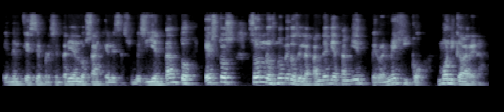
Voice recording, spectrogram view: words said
en el que se presentaría en Los Ángeles a su vez. Y en tanto, estos son los números de la pandemia también, pero en México. Mónica Barrera.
